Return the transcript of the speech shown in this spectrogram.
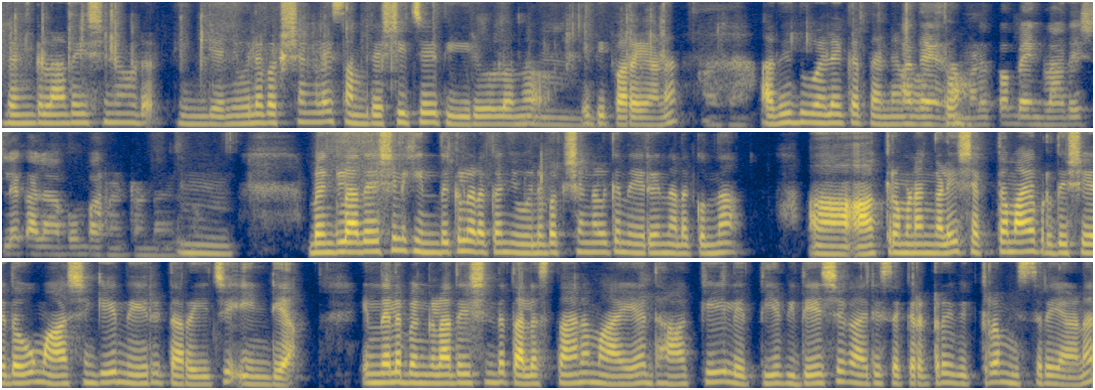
ബംഗ്ലാദേശിനോട് ഇന്ത്യ ന്യൂനപക്ഷങ്ങളെ സംരക്ഷിച്ചേ തീരുള്ളൂ എന്ന് ഇതി ഇതിൽ പറയാണ്. അത്. ഇതുപോലെയൊക്കെ തന്നെ നമ്മളിപ്പോ ബംഗ്ലാദേശിലെ കലാപം പറഞ്ഞിട്ടുണ്ടായിരുന്നു. ബംഗ്ലാദേശിൽ ഹിന്ദുക്കളടക്കം ന്യൂനപക്ഷങ്ങൾക്ക് നേരെ നടക്കുന്ന ആക്രമണങ്ങളെ ശക്തമായ പ്രതിഷേധവും ആശങ്കയും നേരിട്ടറിയിച്ച് ഇന്ത്യ. ഇന്നലെ ബംഗ്ലാദേശിന്റെ തലസ്ഥാനമായ ധാക്കയിലെത്തിയ വിദേശകാര്യ സെക്രട്ടറി വിക്രം മിശ്രയാണ്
